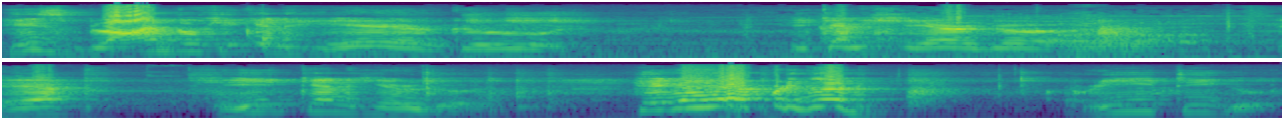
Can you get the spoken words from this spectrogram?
He's blind but he can hear good. He can hear good. Yep, he can hear good. He can hear pretty good. Pretty good.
